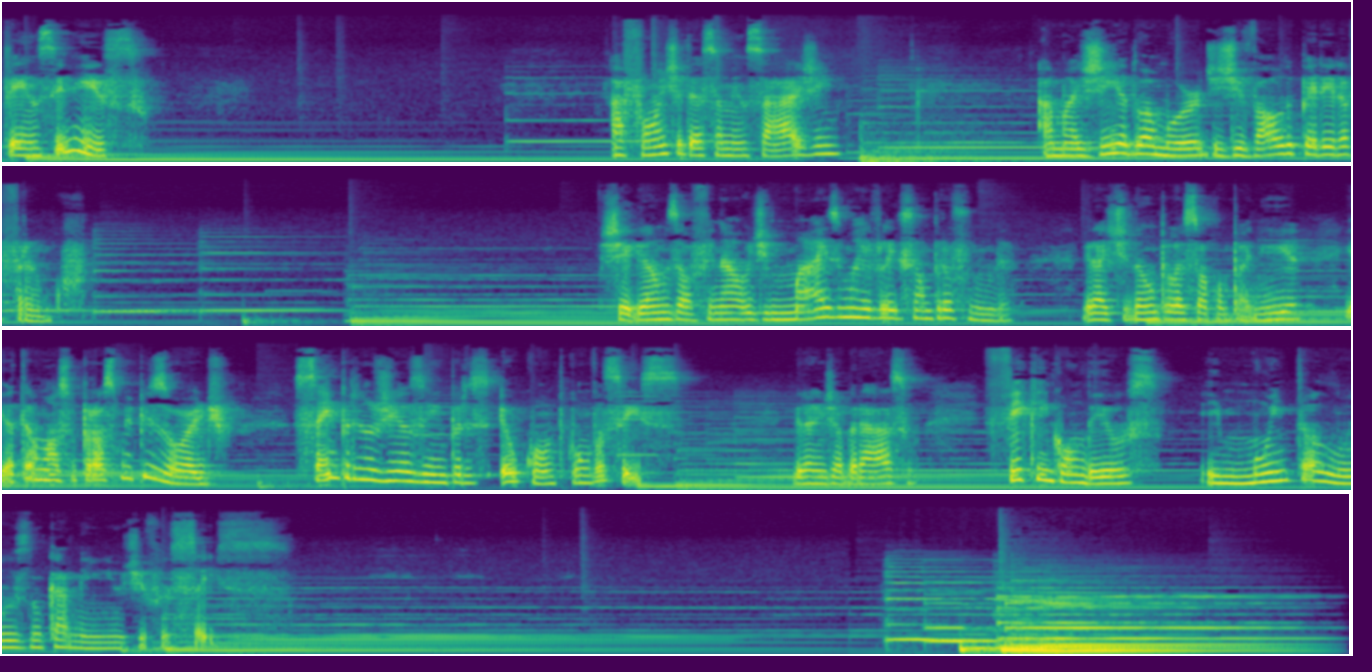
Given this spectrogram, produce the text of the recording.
Pense nisso. A fonte dessa mensagem, A Magia do Amor, de Divaldo Pereira Franco. Chegamos ao final de mais uma reflexão profunda. Gratidão pela sua companhia e até o nosso próximo episódio. Sempre nos dias ímpares eu conto com vocês. Grande abraço, fiquem com Deus e muita luz no caminho de vocês.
